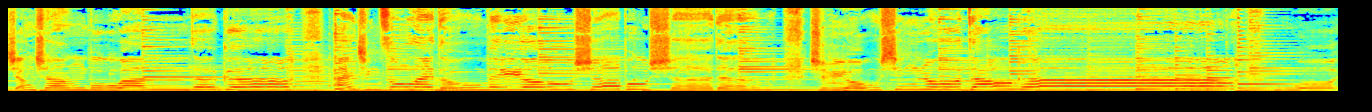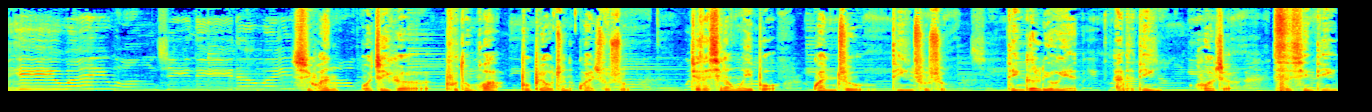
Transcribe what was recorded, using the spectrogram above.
像唱不完的歌。爱情从来都没有舍不舍得，只有心如刀割。我以为忘记你的微喜欢我这个普通话不标准的怪叔叔，就在新浪微博关注丁叔叔，点歌留言艾特丁或者私信丁，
